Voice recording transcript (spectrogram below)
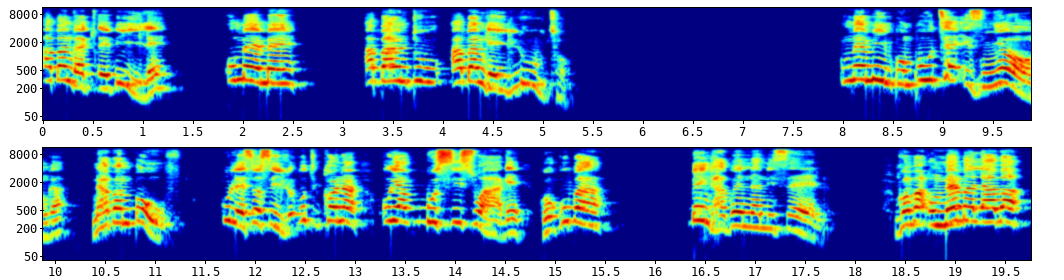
abangacebile umeme abantu abangeyilutho. Umeme impumputhe izinyonga nabampofu. Kuleso sidlo uthi khona uyakubusiswa ke ngokuba bengakwenanisela. Ngoba umema laba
